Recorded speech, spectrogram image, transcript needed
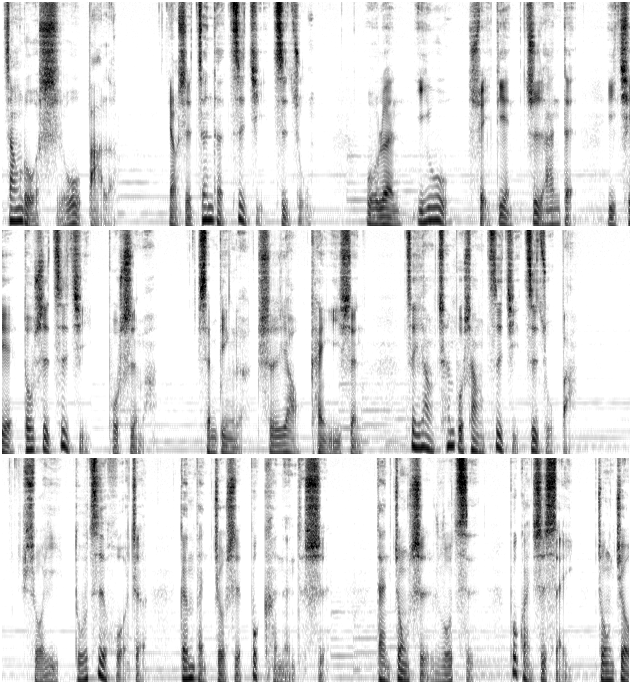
张罗食物罢了。要是真的自给自足，无论衣物、水电、治安等，一切都是自己，不是吗？生病了吃药看医生，这样称不上自给自足吧？所以，独自活着根本就是不可能的事。但纵使如此，不管是谁，终究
